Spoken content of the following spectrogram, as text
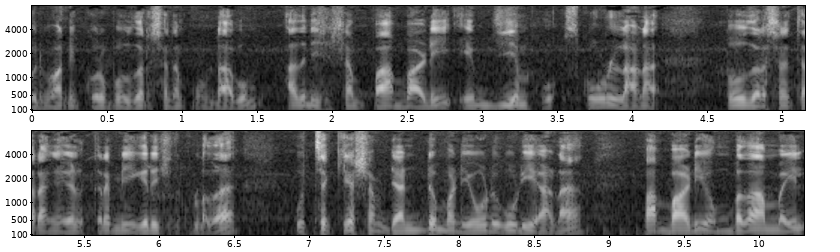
ഒരു മണിക്കൂർ പൊതുദർശനം ഉണ്ടാവും. അതിനുശേഷം പാമ്പാടി എം ജി എം സ്കൂളിലാണ് പൊതുദർശന ചടങ്ങുകൾ ക്രമീകരിച്ചിട്ടുള്ളത്. ഉച്ചയ്ക്ക് ശേഷം രണ്ട് മണിയോടുകൂടിയാണ് പാമ്പാടി ഒമ്പതാം mile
